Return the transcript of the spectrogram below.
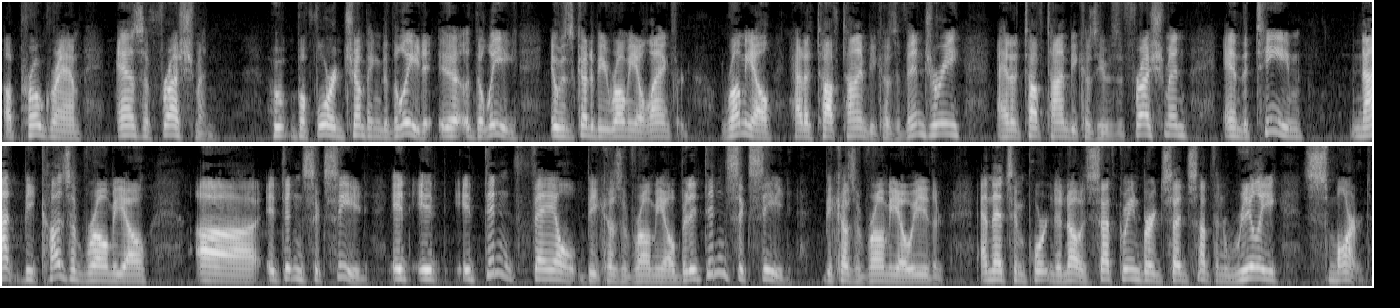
a program as a freshman who before jumping to the lead uh, the league it was going to be Romeo Langford. Romeo had a tough time because of injury, had a tough time because he was a freshman and the team not because of Romeo uh, it didn't succeed. It, it, it didn't fail because of Romeo, but it didn't succeed because of Romeo either. And that's important to know. Seth Greenberg said something really smart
